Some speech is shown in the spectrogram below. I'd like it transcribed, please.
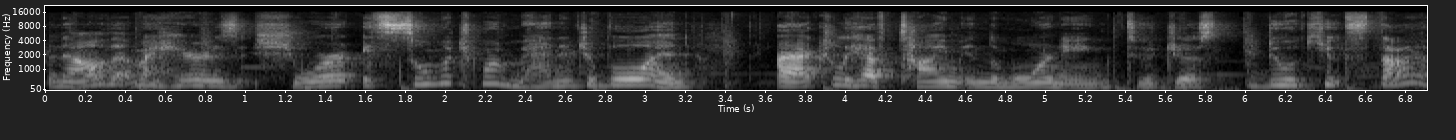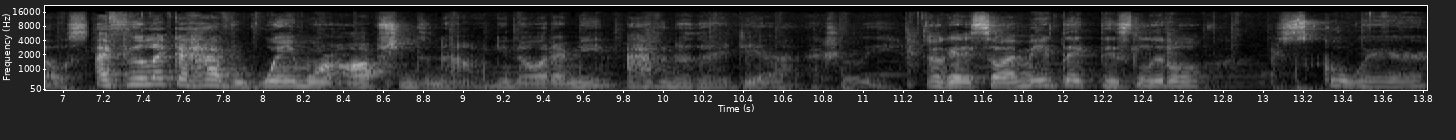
Now that my hair is short, it's so much more manageable and I actually have time in the morning to just do a cute styles. I feel like I have way more options now, you know what I mean? I have another idea actually. Okay, so I made like this little square.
